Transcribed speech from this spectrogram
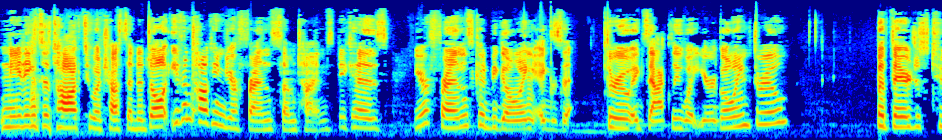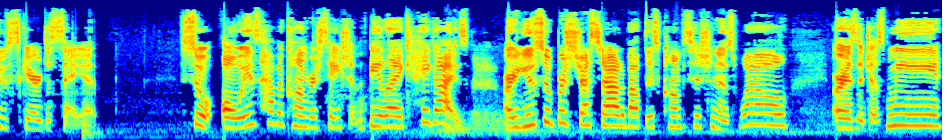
needing to talk to a trusted adult, even talking to your friends sometimes, because your friends could be going ex- through exactly what you're going through but they're just too scared to say it. So always have a conversation. Be like, hey guys, are you super stressed out about this competition as well? Or is it just me?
